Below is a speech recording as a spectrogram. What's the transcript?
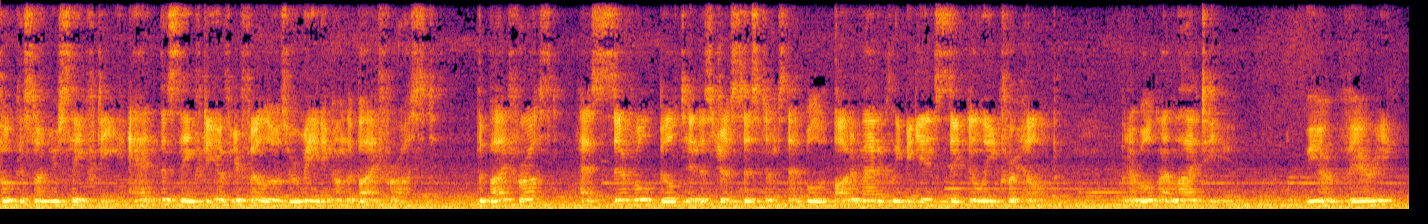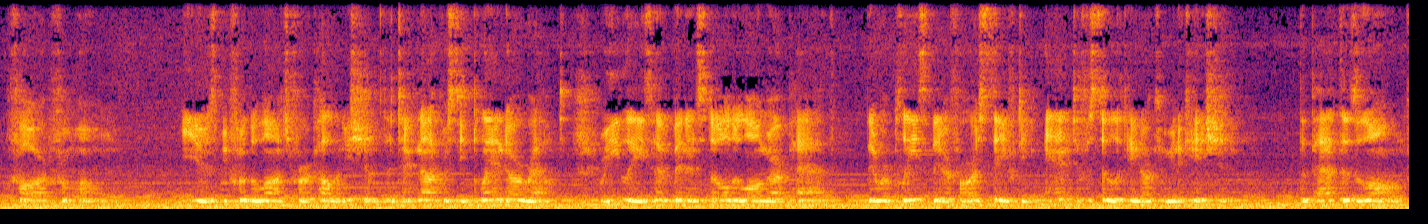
focus on your safety and the safety of your fellows remaining on the Bifrost. The Bifrost has several built-in distress systems that will automatically begin signaling for help. But I will not lie to you. We are very far from home. Years before the launch for our colony ship, the technocracy planned our route. Relays have been installed along our path. They were placed there for our safety and to facilitate our communication. The path is long,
